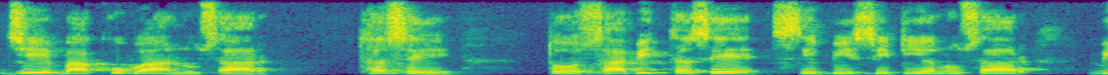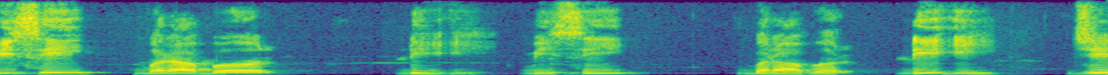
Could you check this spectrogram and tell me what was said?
જે બાખુબા અનુસાર થશે. તો સાબિત થશે સીપીસીટી અનુસાર બીસી બરાબર ડીઈ બીસી બરાબર ડીઈ જે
